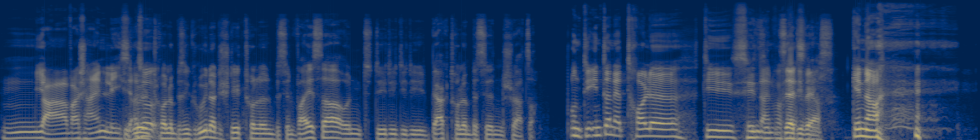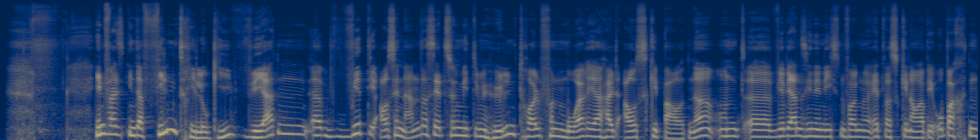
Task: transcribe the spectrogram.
Hm, Ja, wahrscheinlich. Die also Höhlentrolle ein bisschen grüner, die Schneetrolle ein bisschen weißer und die, die, die, die Bergtrolle ein bisschen schwärzer. und die Internettrolle, die sind einfach Sehr hässlich. divers. Genau. Jedenfalls in der Filmtrilogie werden, äh, wird die Auseinandersetzung mit dem Höhlentroll von Moria halt ausgebaut. Ne? Und äh, wir werden sie in den nächsten Folgen noch etwas genauer beobachten.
